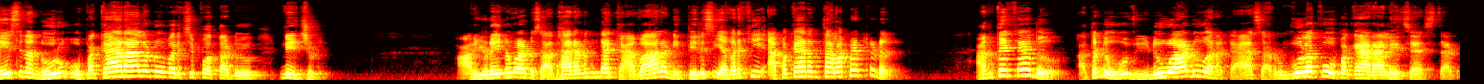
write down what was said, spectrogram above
చేసిన నూరు ఉపకారాలను మర్చిపోతాడు నీచుడు. ఆర్యుడైన వాడు సాధారణంగా కావాలని తెలిసి ఎవరికీ అపకారం తలపెట్టడు. అంతేకాదు అతడు వీడువాడు అనక సర్వులకు ఉపకారాలే చేస్తాడు.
